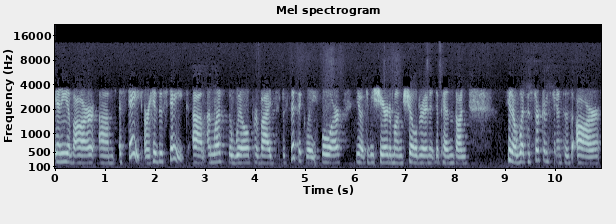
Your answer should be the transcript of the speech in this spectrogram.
any of our um, estate or his estate, um, unless the will provides specifically for, you know, to be shared among children. It depends on, you know, what the circumstances are.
